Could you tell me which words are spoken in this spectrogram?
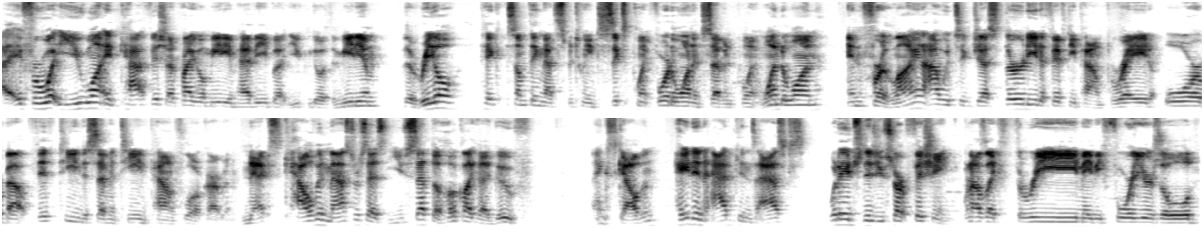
I, for what you want in catfish, I'd probably go medium heavy, but you can go with the medium. The reel, pick something that's between 6.4 to 1 and 7.1 to 1. And for line, I would suggest 30 to 50 pound braid or about 15 to 17 pound fluorocarbon. Next, Calvin Master says, you set the hook like a goof. Thanks, Calvin. Hayden Adkins asks, what age did you start fishing? When I was like three, maybe four years old.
